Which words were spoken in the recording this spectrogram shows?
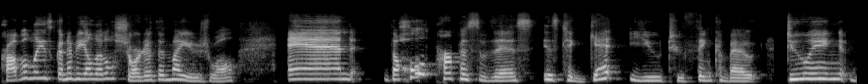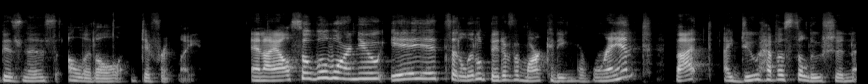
Probably is going to be a little shorter than my usual. And the whole purpose of this is to get you to think about doing business a little differently. And I also will warn you, it's a little bit of a marketing rant, but I do have a solution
